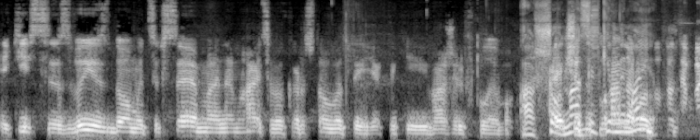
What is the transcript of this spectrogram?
якісь з виїздом, і це все намагаються використовувати як такий важель впливу. А що, а якщо ти слуга немає? народу, то тебе.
